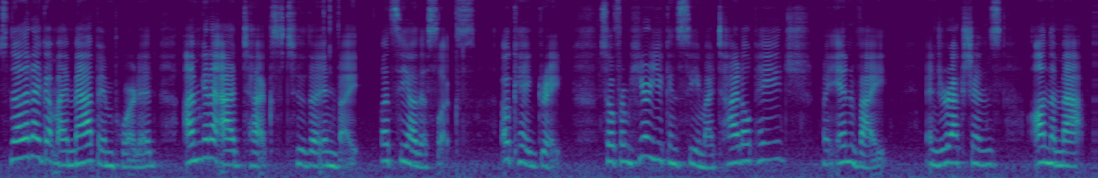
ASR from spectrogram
So now that I got my map imported, I'm going to add text to the invite. Let's see how this looks. Okay, great. So from here you can see my title page, my invite, and directions on the map,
